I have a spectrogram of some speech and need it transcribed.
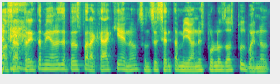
O sea, 30 millones de pesos para cada quien, ¿no? Son 60 millones por los dos. Pues bueno,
